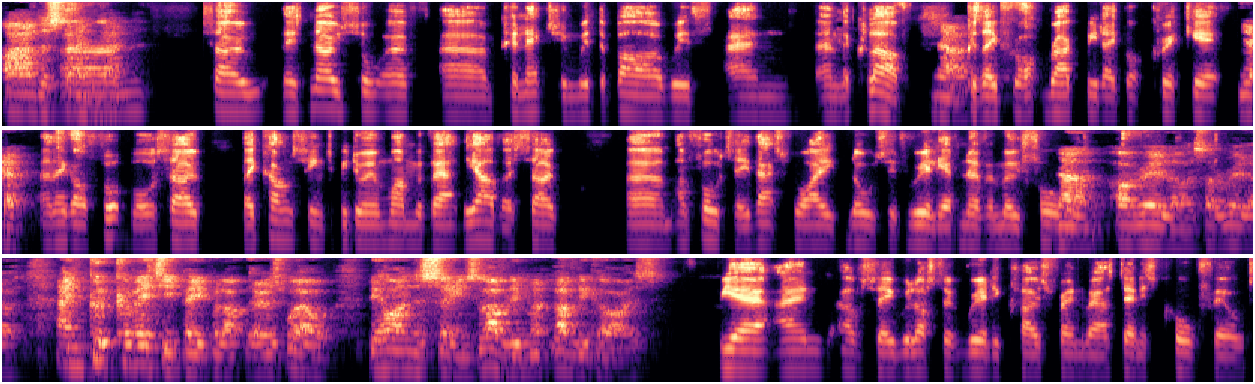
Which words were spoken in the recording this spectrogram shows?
I, I understand that. Um, so there's no sort of um, connection with the bar with and and the club No. because they've got rugby, they've got cricket, Yeah. and they got football. So they can't seem to be doing one without the other. So um, unfortunately, that's why Lordswood really have never moved forward. No, I realise, I realise. And good committee people up there as well, behind the scenes. Lovely, lovely guys. Yeah, and obviously we lost a really close friend of ours, Dennis Caulfield.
